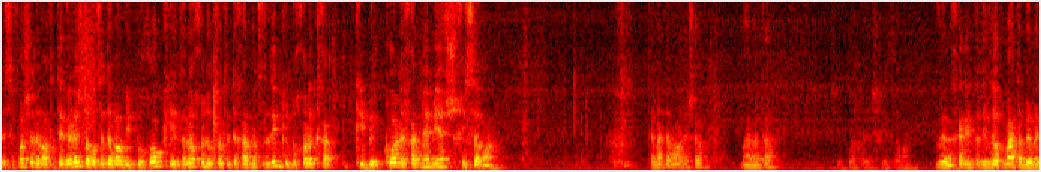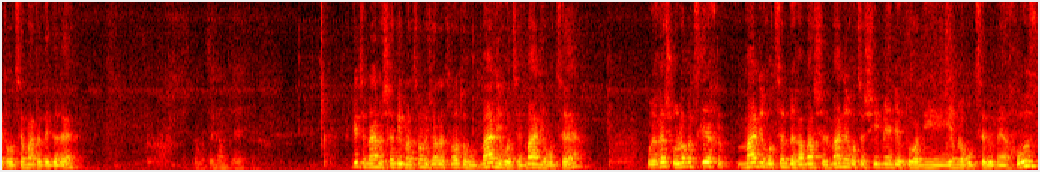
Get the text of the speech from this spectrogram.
בסופו של דבר אתה תגלה שאתה רוצה דבר והיפוכו, כי אתה לא יכול לרצות את אחד מהצדדים, כי בכל, כי בכל אחד מהם יש חיסרון. אתה הבנת מה אמרת עכשיו? מה הבנת? שכל אחד יש חיסרון. ולכן אם אתה תבדוק מה אתה באמת רוצה, מה אתה תגלה? רוצה גם את ההפך. נגיד שבן אדם יושב עם עצמו ושואל את עצמו, טוב, מה אני רוצה, מה אני רוצה? הוא יראה שהוא לא מצליח, מה אני רוצה ברמה של מה אני רוצה שאם יהיה לי אותו אני אהיה מרוצה במאה אחוז,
